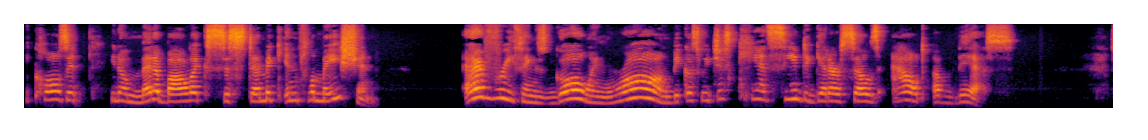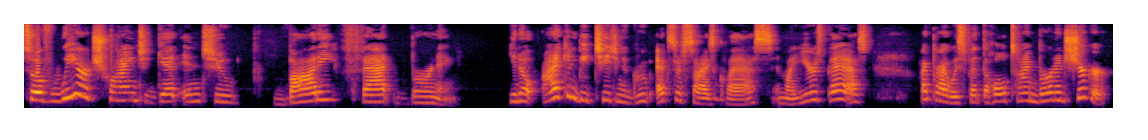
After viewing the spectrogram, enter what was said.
he calls it, you know, metabolic systemic inflammation. Everything's going wrong because we just can't seem to get ourselves out of this. So if we are trying to get into body fat burning, you know, I can be teaching a group exercise class in my years past I probably spent the whole time burning sugar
